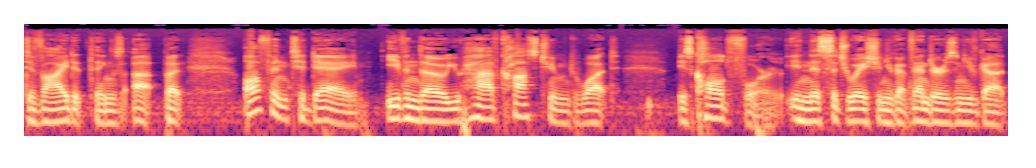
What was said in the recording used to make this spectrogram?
divided things up, but often today, even though you have costumed what is called for in this situation, you've got vendors and you've got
